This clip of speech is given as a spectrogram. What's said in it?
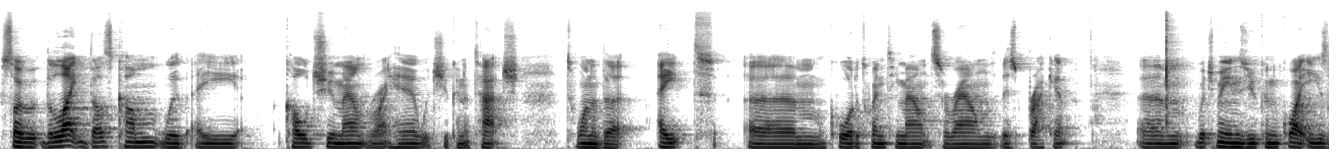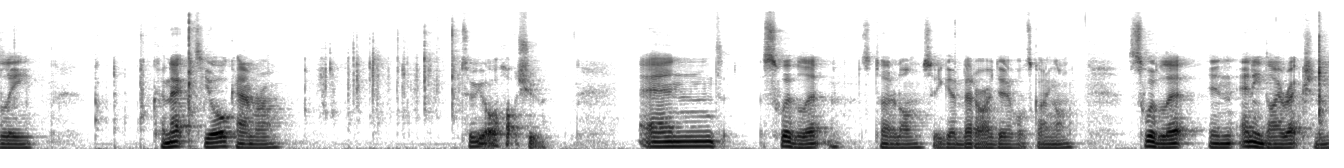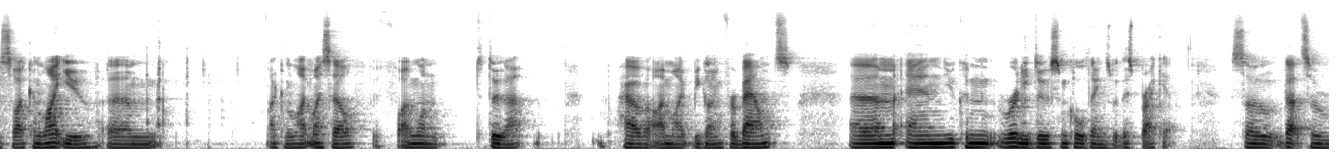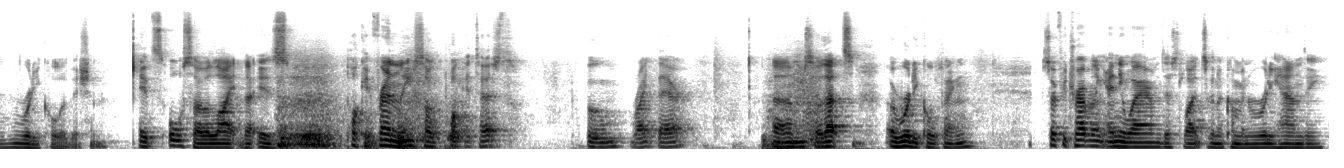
So the light does come with a cold shoe mount right here, which you can attach to one of the eight um, quarter 20 mounts around this bracket, um, which means you can quite easily connect your camera to your hot shoe and swivel it. Let's turn it on so you get a better idea of what's going on. Swivel it in any direction so I can light you. Um, I can light myself if I want to do that. However, I might be going for a bounce. Um, and you can really do some cool things with this bracket. So that's a really cool addition. It's also a light that is pocket friendly, so pocket test, boom, right there. Um, so that's a really cool thing. So if you're traveling anywhere, this light's gonna come in really handy.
